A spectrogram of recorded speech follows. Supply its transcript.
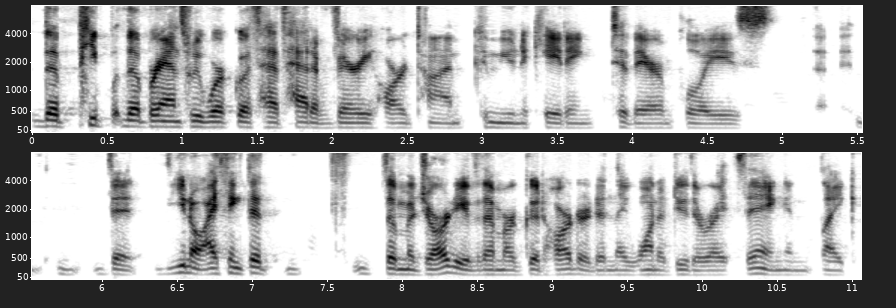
the people the brands we work with have had a very hard time communicating to their employees that you know i think that the majority of them are good-hearted and they want to do the right thing. And like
